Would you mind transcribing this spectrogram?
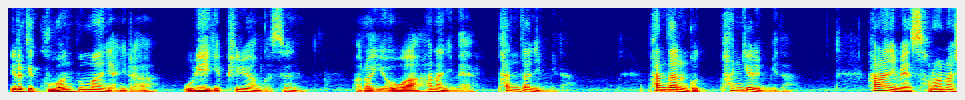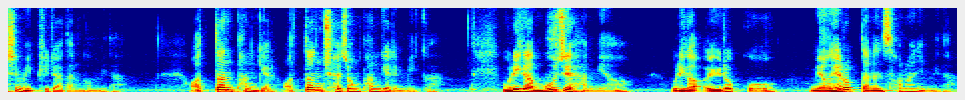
이렇게 구원뿐만이 아니라 우리에게 필요한 것은 바로 여호와 하나님의 판단입니다. 판단은 곧 판결입니다. 하나님의 선언하심이 필요하다는 겁니다. 어떤 판결, 어떤 최종 판결입니까? 우리가 무죄하며 우리가 의롭고 명예롭다는 선언입니다.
